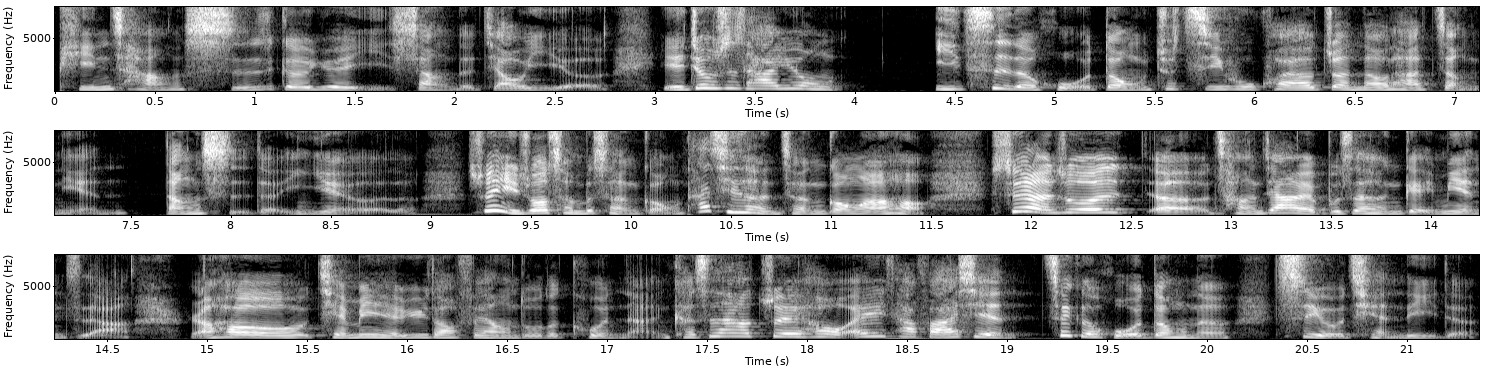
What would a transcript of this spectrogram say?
平常十个月以上的交易额，也就是他用一次的活动，就几乎快要赚到他整年当时的营业额了。所以你说成不成功？他其实很成功啊！哈，虽然说呃厂家也不是很给面子啊，然后前面也遇到非常多的困难，可是他最后哎，他发现这个活动呢是有潜力的。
